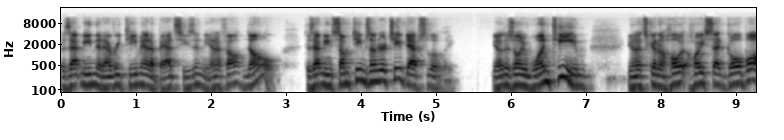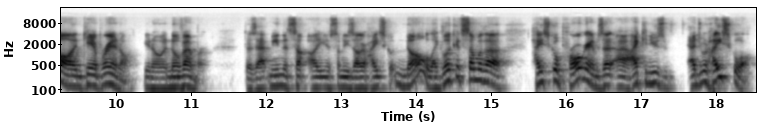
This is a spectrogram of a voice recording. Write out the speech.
Does that mean that every team had a bad season in the NFL? No. Does that mean some teams underachieved? Absolutely. You know, there's only one team, you know, that's going to ho- hoist that gold ball in Camp Randall, you know, in November. Does that mean that some, uh, you know, some of these other high school? No, like look at some of the high school programs that I, I can use Edgewood High School.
